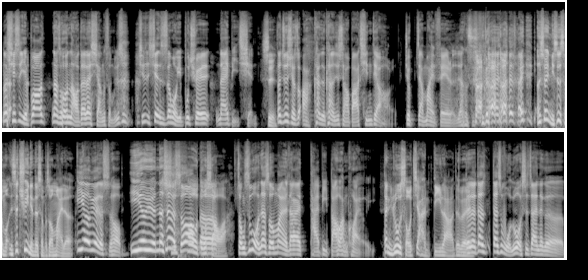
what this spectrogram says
那其实也不知道那时候脑袋在想什么，就是其实现实生活也不缺那一笔钱，是，那就是想说啊，看着看着就想要把它清掉好了，就这样卖飞了这样子。对对对，呃，所以你是什么？你是去年的什么时候卖的？一二月的时候，一二月那那个时候多少啊？？呃总之我那时候卖了大概台币八万块而已。但你入手价很低啦，对不对？对对，但但是我如果是在那个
